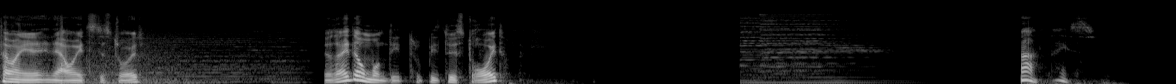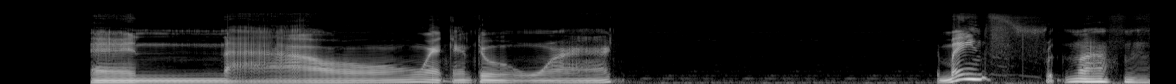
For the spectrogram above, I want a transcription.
tell me now it's destroyed. Because I don't want it to be destroyed. Ah, nice. And now we can do what? The main. Nah, hmm.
